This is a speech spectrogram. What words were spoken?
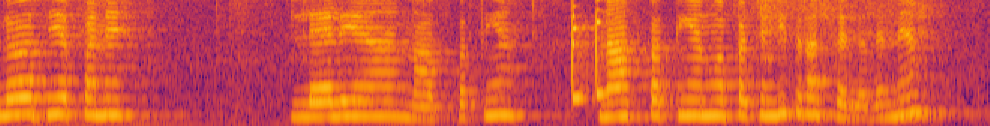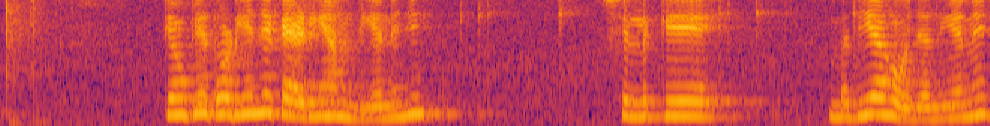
ਲੋ ਜੀ ਆਪਾਂ ਨੇ ਲੈ ਲਿਆ ਨਾਸਪਤੀਆਂ। ਨਾਸਪਤੀਆਂ ਨੂੰ ਆਪਾਂ ਚੰਗੀ ਤਰ੍ਹਾਂ ਛਿੱਲ ਦਿੰਨੇ ਆ ਕਿਉਂਕਿ ਥੋੜੀਆਂ ਜਿਹੀਆਂ ਕੈੜੀਆਂ ਹੁੰਦੀਆਂ ਨੇ ਜੀ। ਛਿੱਲ ਕੇ ਵਧੀਆ ਹੋ ਜਾਂਦੀਆਂ ਨੇ।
